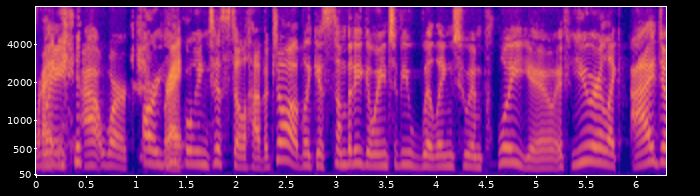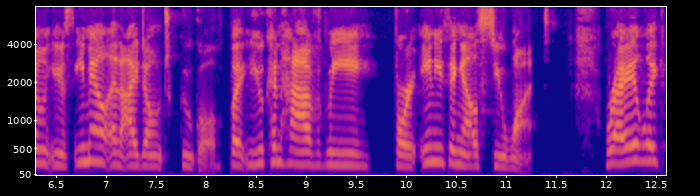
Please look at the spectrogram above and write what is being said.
Right. like, at work are you going to still have a job like is somebody going to be willing to employ you if you are like i don't use email and i don't google but you can have me for anything else you want right? Like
